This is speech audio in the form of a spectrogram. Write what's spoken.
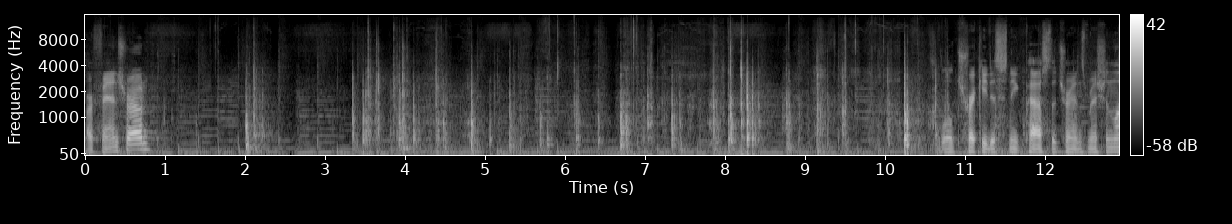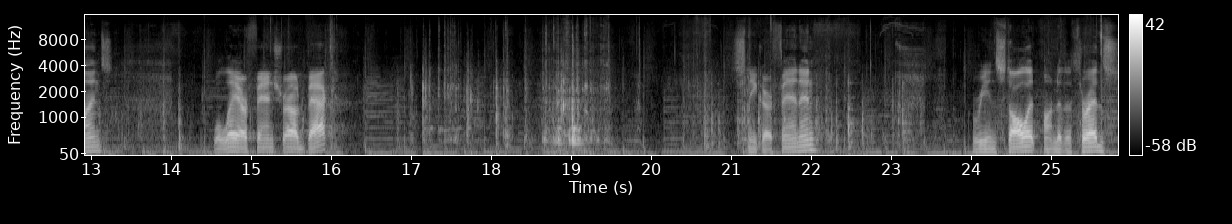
our fan shroud. It's a little tricky to sneak past the transmission lines. We'll lay our fan shroud back. Sneak our fan in. Reinstall it onto the threads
